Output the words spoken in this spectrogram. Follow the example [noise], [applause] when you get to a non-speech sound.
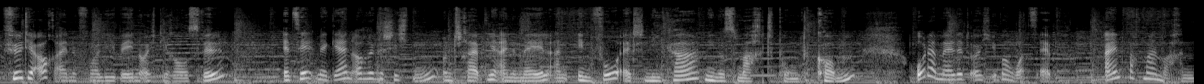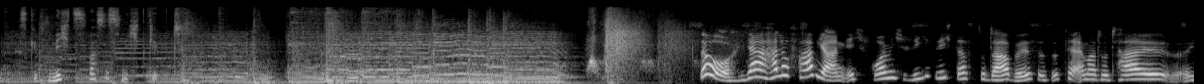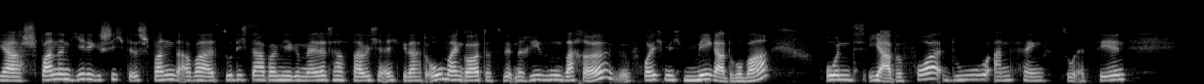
Fühlt ihr auch eine Vorliebe in euch, die raus will? Erzählt mir gern eure Geschichten und schreibt mir eine Mail an info@nika-macht.com oder meldet euch über WhatsApp. Einfach mal machen. Es gibt nichts, was es nicht gibt. So, ja, hallo Fabian. Ich freue mich riesig, dass du da bist. Es ist ja immer total ja, spannend. Jede Geschichte ist spannend, aber als du dich da bei mir gemeldet hast, da habe ich ja echt gedacht, oh mein Gott, das wird eine Riesensache. Freue ich mich mega drüber. Und ja, bevor du anfängst zu erzählen,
